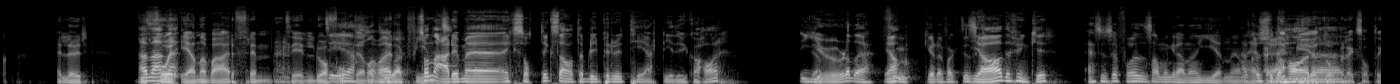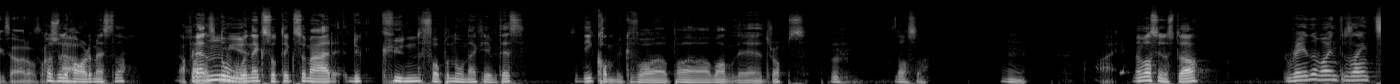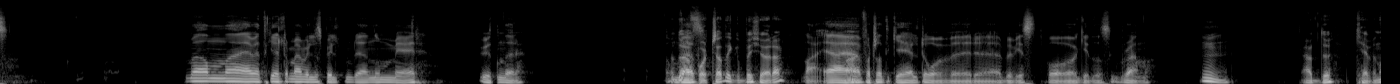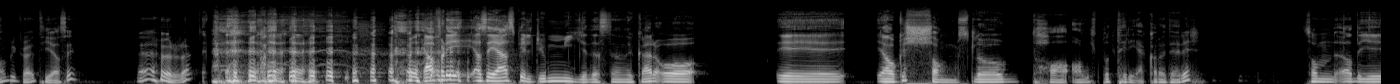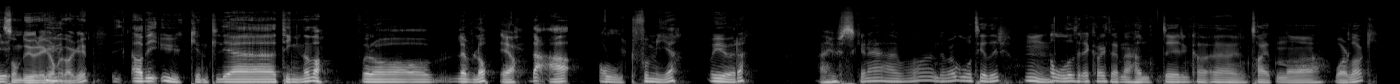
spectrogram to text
Eller du Nei, nei, får én en av hver frem til du har Det fått en av hver. Sånn er det jo med Exotics, da, at det blir prioritert de du ikke har. Gjør det det? Ja. Funker det faktisk? Ja, det funker. Jeg syns jeg får det samme greiene igjen og igjen. Ja, kanskje du Det er har, eh. Altså. Kanskje du har det meste, da. For det er noen mye. Exotics som er du kun får på noen activities. Så de kan du ikke få på vanlige drops. Det også. Mm. Nei. Men hva syns du, da? Raider var interessant. Men eh, jeg vet ikke helt om jeg ville spilt det noe mer uten dere. Men du er fortsatt ikke på kjøret? Nei, jeg er fortsatt ikke helt overbevist på å gidde å grinde. Mm. Ja, du, Kevin har blitt glad i tida si. Jeg hører det. Ja, fordi altså, jeg spilte jo mye Destiny denne uka her, og eh, jeg har ikke sjans til å ta alt på tre karakterer. Som ja, de, Som du gjorde i gamle dager. av de ukentlige tingene, da, for å levele opp. Ja. Det er altfor mye å gjøre. Jeg husker det. Det var, det var gode tider. Mm. Alle tre karakterene. Hunter, eh, Titan og Warlock.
